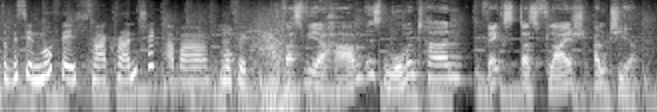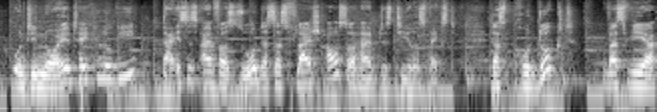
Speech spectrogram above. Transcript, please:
So ein bisschen muffig. Zwar crunchig, aber muffig. Was wir haben ist, momentan wächst das Fleisch am Tier. Und die neue Technologie, da ist es einfach so, dass das Fleisch außerhalb des Tieres wächst. Das Produkt, was wir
